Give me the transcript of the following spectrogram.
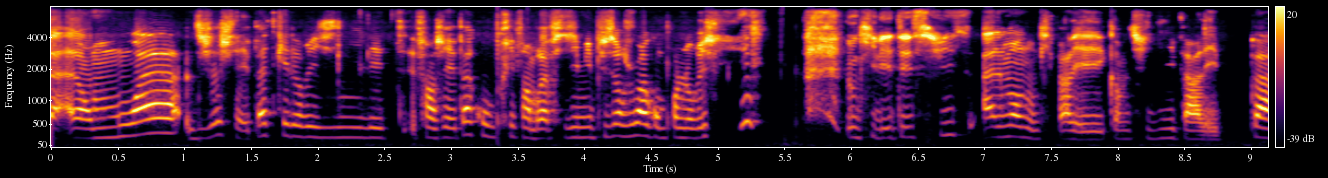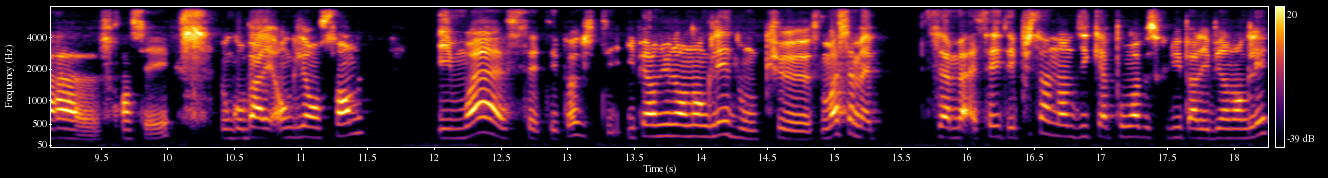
Bah alors moi, déjà je savais pas de quelle origine il était. Enfin j'avais pas compris. Enfin bref, j'ai mis plusieurs jours à comprendre l'origine. donc il était suisse, allemand, donc il parlait, comme tu dis, il parlait pas euh, français. Donc on parlait anglais ensemble. Et moi, à cette époque, j'étais hyper nulle en anglais, donc euh, moi ça m'a ça, a, ça a été plus un handicap pour moi parce que lui parlait bien anglais,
